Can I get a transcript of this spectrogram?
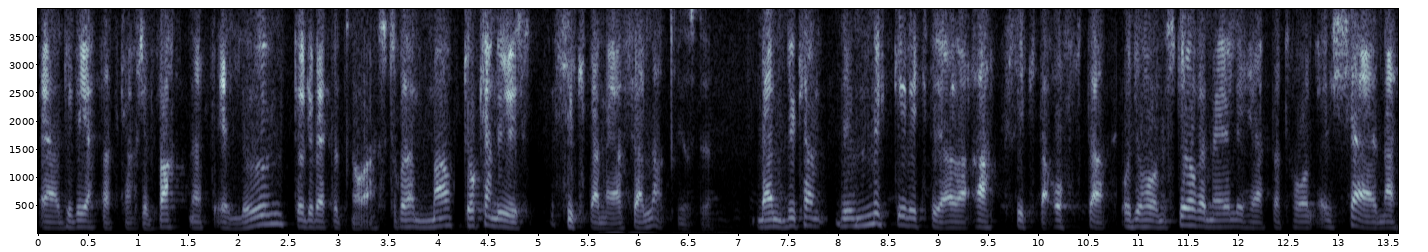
eh, du vet att kanske vattnet är lugnt och du vet att några strömmar, då kan du ju sikta mer sällan. Just det. Men du kan, det är mycket viktigare att sikta ofta och du har en större möjlighet att hålla, tjäna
